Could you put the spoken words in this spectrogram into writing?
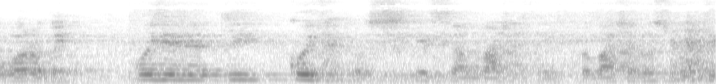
বড় ভাই কইছে যে তুই কই থাকোস গেছিলাম বাসা থেকে তো বাসার ওসপতি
